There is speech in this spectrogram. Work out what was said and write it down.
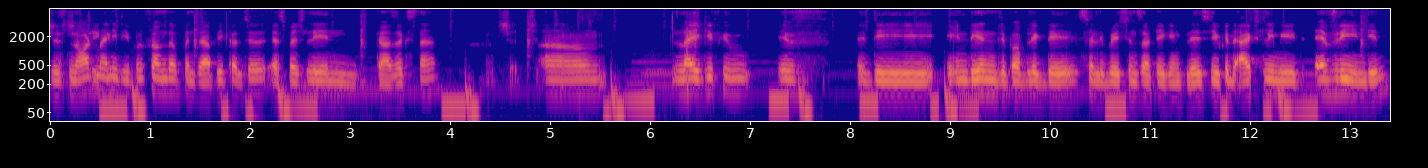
there's not many people from the Punjabi culture, especially in Kazakhstan. Um, like if you if the Indian Republic Day celebrations are taking place, you could actually meet every Indian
